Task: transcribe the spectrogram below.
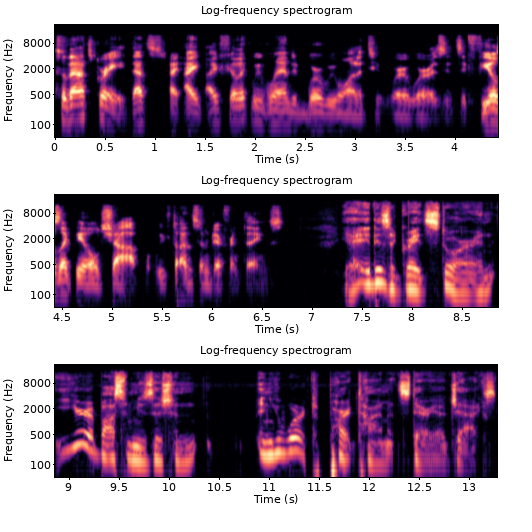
so that's great. That's I, I feel like we've landed where we wanted to. Where whereas it's, it feels like the old shop, but we've done some different things. Yeah, it is a great store, and you're a Boston musician, and you worked part time at Stereo Jacks.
